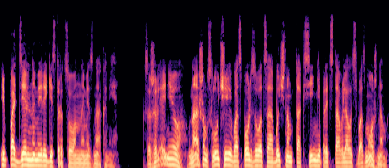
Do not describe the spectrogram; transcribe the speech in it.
и поддельными регистрационными знаками. К сожалению, в нашем случае воспользоваться обычным такси не представлялось возможным,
